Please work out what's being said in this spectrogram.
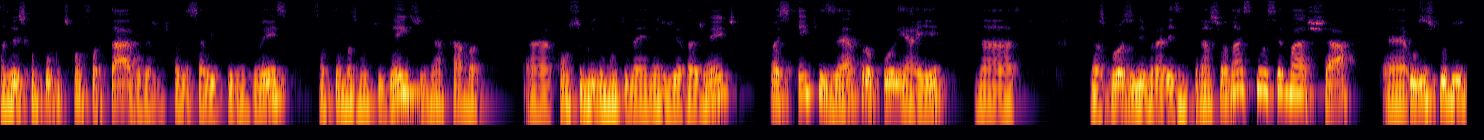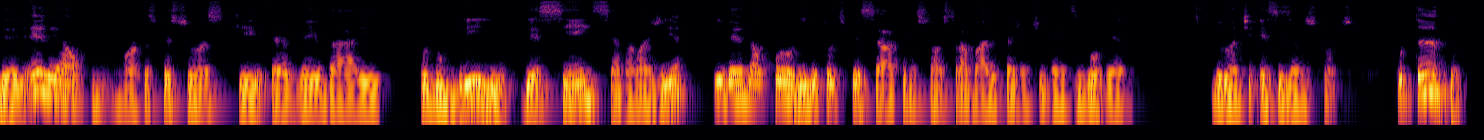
às vezes fica um pouco desconfortável da gente fazer essa leitura em inglês, são temas muito densos, né, acaba uh, consumindo muito da energia da gente, mas quem quiser procurem aí nas, nas boas livrarias internacionais que você vai achar é, os estudos dele. Ele é um, uma das pessoas que é, veio dar aí todo um brilho de ciência na magia e veio dar um colorido todo especial aqui nesse nosso trabalho que a gente vem desenvolvendo durante esses anos todos. Portanto,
